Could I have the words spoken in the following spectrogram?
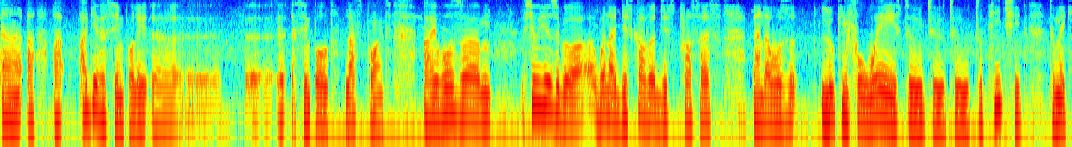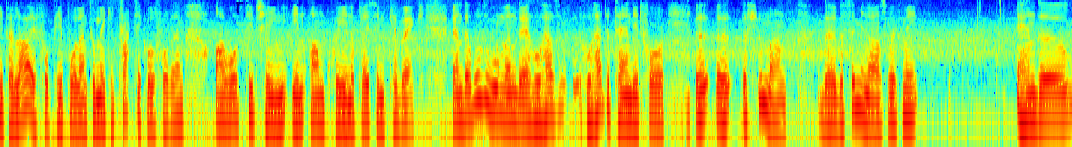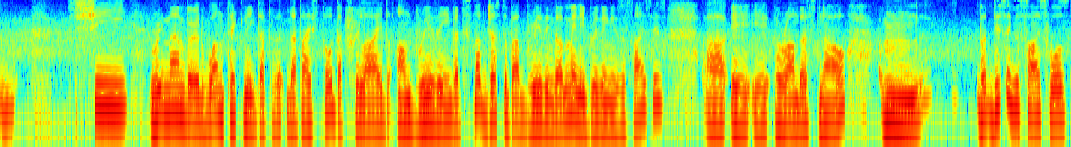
Uh, I, I, give a simple, uh, uh, a simple last point. I was um, a few years ago uh, when I discovered this process, and I was looking for ways to, to, to, to teach it, to make it alive for people and to make it practical for them. I was teaching in Amqui, in a place in Quebec, and there was a woman there who has who had attended for a, a, a few months the, the seminars with me, and uh, she remembered one technique that that I taught that relied on breathing. But it's not just about breathing. There are many breathing exercises uh, around us now. Um, but this exercise was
